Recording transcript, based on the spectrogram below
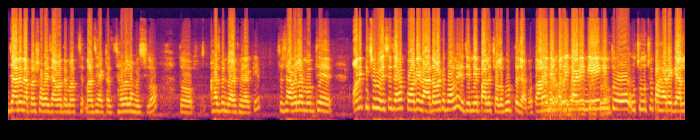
জানেন আপনারা সবাই যে আমাদের মাঝে- একটা ঝামেলা হয়েছিল, তো হাজবেন্ড ওয়াইফের আর কি। তো ঝামেলার মধ্যে অনেক কিছু হয়েছে যারা পরে রাত আমাকে বলে যে নেপালে চলো ঘুরতে যাব। তো আমি ওই গাড়ি নিয়ে কিন্তু উঁচু উঁচু পাহাড়ে গেল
